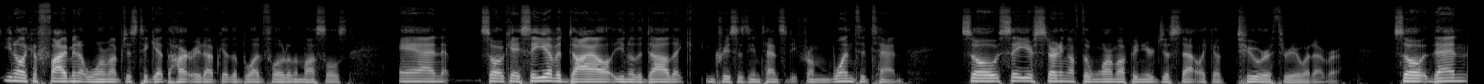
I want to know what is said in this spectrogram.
you know, like a five minute warm up just to get the heart rate up, get the blood flow to the muscles, and so okay, say you have a dial, you know, the dial that increases the intensity from one to ten. So say you're starting off the warm up and you're just at like a two or a three or whatever. So then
